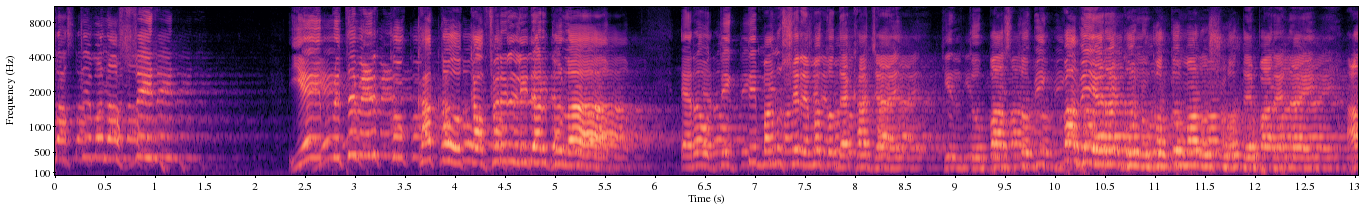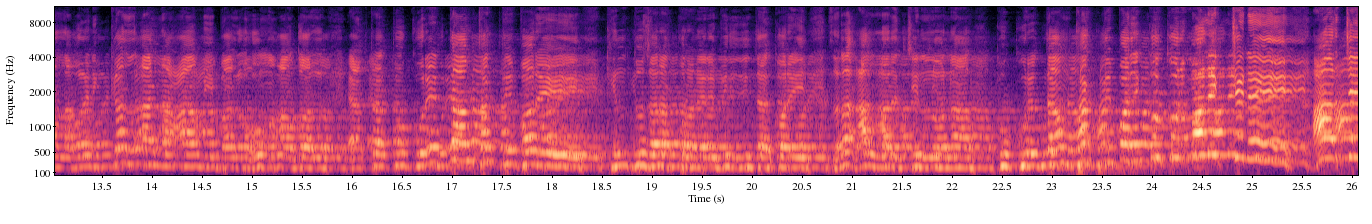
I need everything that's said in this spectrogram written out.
তাসলিমান আসরিন এই পৃথিবীর কুখ্যাত কাফের লিডারগুলা এরাও দেখতে মানুষের মতো দেখা যায় কিন্তু বাস্তবিক ভাবে এরা গুণগত মানুষ হতে পারে নাই। আল্লাহ বলেন কাল আনআমি বাল হুম আদল। একটা কুকুরের দাম থাকতে পারে কিন্তু যারা কোরআনের বিরোধিতা করে যারা আল্লাহর চিনলো না কুকুরের দাম থাকতে পারে কুকুর মালিক চিনে আর যে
